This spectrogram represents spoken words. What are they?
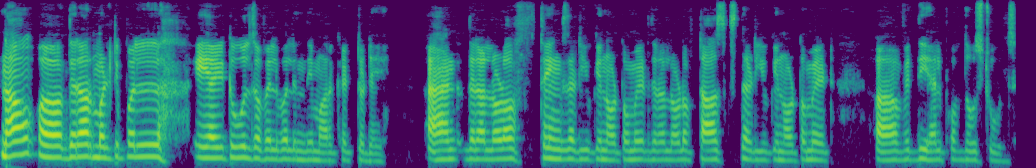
now, uh, there are multiple AI tools available in the market today, and there are a lot of things that you can automate. There are a lot of tasks that you can automate uh, with the help of those tools.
